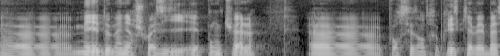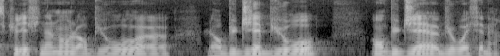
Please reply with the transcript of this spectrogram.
euh, mais de manière choisie et ponctuelle. pour ces entreprises qui avaient basculé finalement leur bureau, leur budget bureau en budget bureau éphémère.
